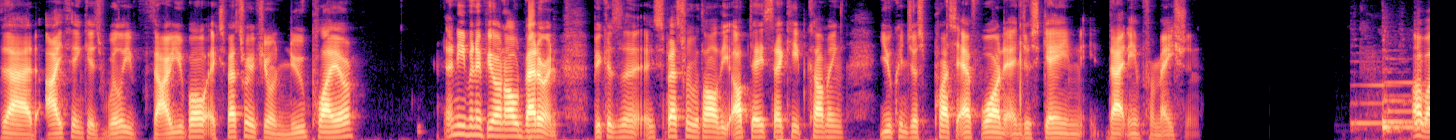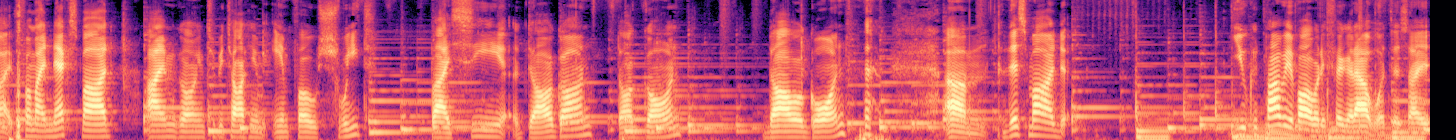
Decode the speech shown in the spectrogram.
that I think is really valuable, especially if you're a new player and even if you're an old veteran, because uh, especially with all the updates that keep coming, you can just press F1 and just gain that information. Alright, for my next mod, I'm going to be talking Info Suite by C. Doggone. Doggone. Doggone. um, this mod, you could probably have already figured out what this I,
